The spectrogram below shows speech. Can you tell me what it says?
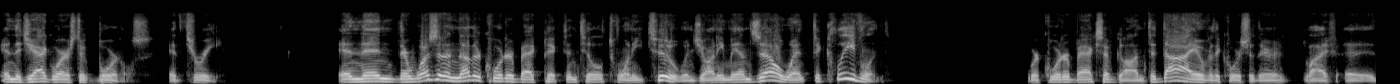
And the Jaguars took Bortles at three. And then there wasn't another quarterback picked until 22 when Johnny Manziel went to Cleveland, where quarterbacks have gone to die over the course of their life, uh,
